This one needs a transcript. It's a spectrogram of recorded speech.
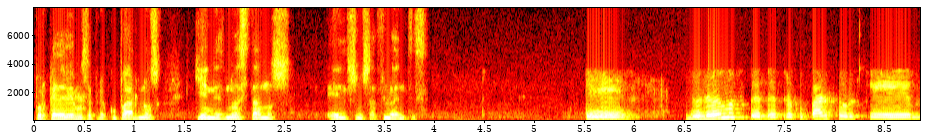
¿Por qué debemos de preocuparnos quienes no estamos en sus afluentes? Eh, nos debemos preocupar porque,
